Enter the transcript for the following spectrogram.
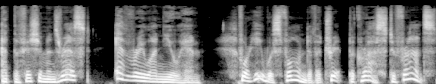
At the Fisherman's Rest, everyone knew him, for he was fond of a trip across to France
